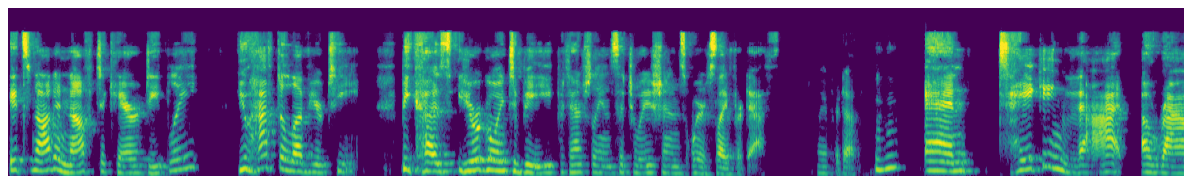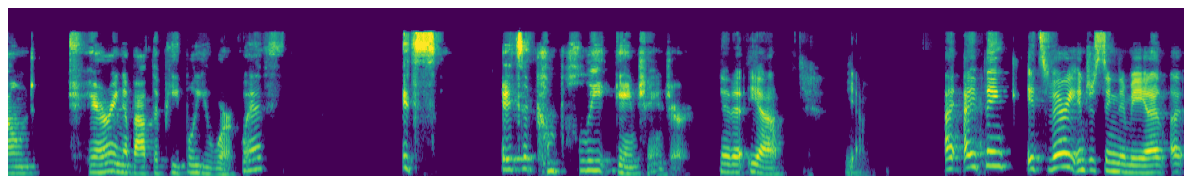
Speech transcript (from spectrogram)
It's not enough to care deeply. You have to love your team because you're going to be potentially in situations where it's life or death. I forgot. Mhm. And taking that around caring about the people you work with, it's it's a complete game changer. Yeah, yeah, yeah. I, I think it's very interesting to me, I, I,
